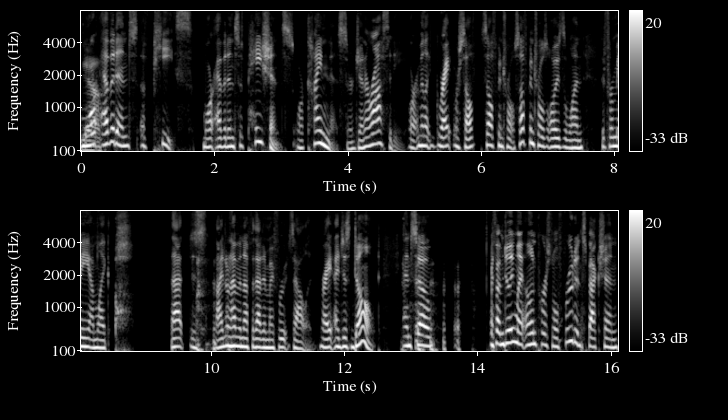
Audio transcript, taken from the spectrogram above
Joy, more Yeah. evidence of peace, more evidence of patience or kindness or generosity or I mean like great or self self control. Self control is always the one that for me I'm like, oh, that just I don't have enough of that in my fruit salad, right? I just don't. And so if I'm doing my own personal fruit inspection,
